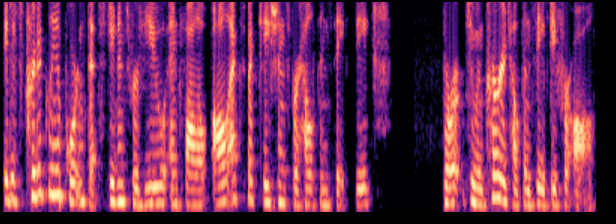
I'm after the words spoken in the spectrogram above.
It is critically important that students review and follow all expectations for health and safety for, to encourage health and safety for all.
